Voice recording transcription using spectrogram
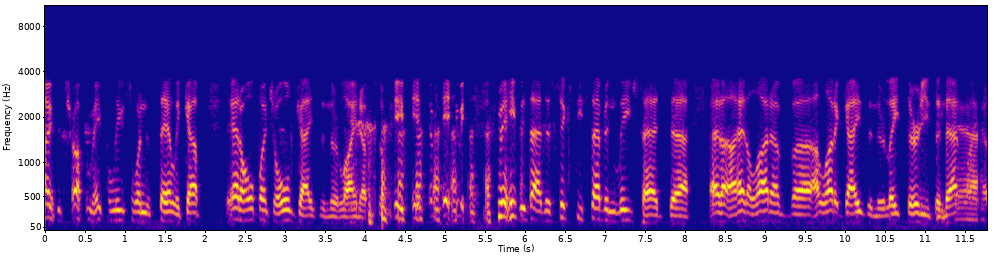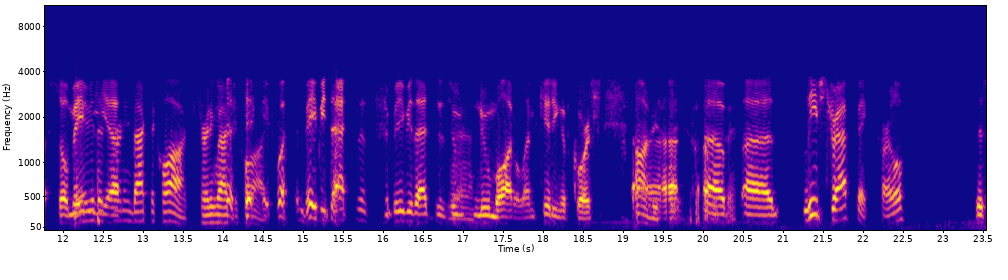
time the Toronto Maple Leafs won the Stanley Cup, they had a whole bunch of old guys in their lineup. So maybe maybe maybe that the '67 Leafs had uh, had a, had a lot of uh, a lot of guys in their late 30s in that yeah. lineup. So maybe, maybe they're uh, turning back the clock, turning back the clock. maybe that's maybe that's his yeah. New model. I'm kidding, of course. Obviously. Uh, Obviously. Uh, uh, Leafs draft pick, Carlo. This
